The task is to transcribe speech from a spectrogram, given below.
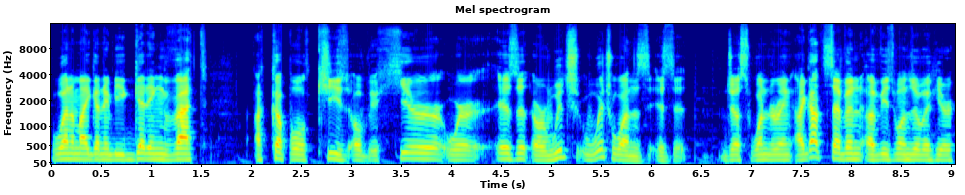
when am I gonna be getting that. A couple keys over here. Where is it? Or which which ones is it? Just wondering. I got seven of these ones over here.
